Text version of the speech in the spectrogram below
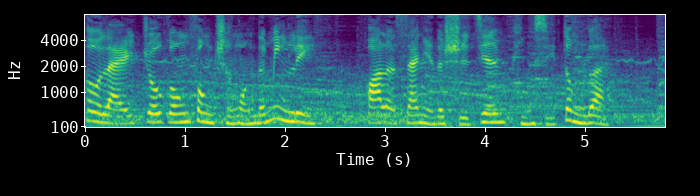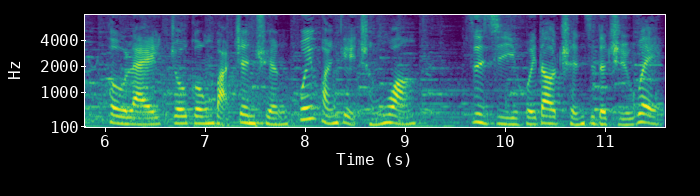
后来周公奉成王的命令，花了三年的时间平息动乱。后来周公把政权归还给成王，自己回到臣子的职位，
